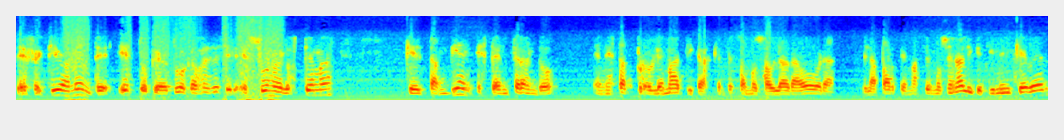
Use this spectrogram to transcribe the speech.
Efectivamente, esto que tú acabas de decir es uno de los temas que también está entrando en estas problemáticas que empezamos a hablar ahora de la parte más emocional y que tienen que ver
